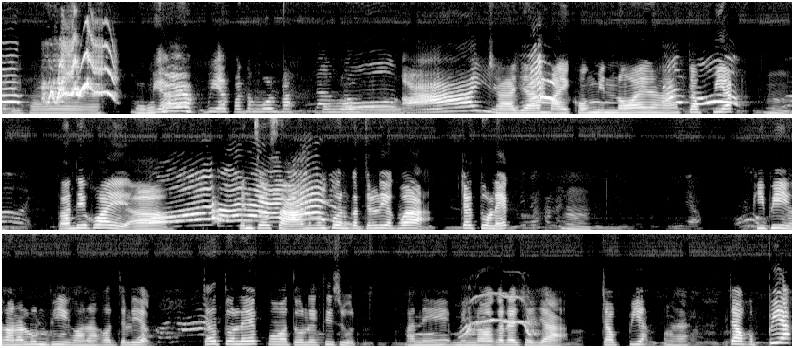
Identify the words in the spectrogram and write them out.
วัสดีค่ะโอ้โหเบียกเบียกไปตรงนู้นไปตรงนู้นอ้ายฉายาใหม่ของมินน้อยนะคะ เจ้าเปียกอืมตอนที่ค่อยอ่าเป็นเจ้าสาวนะเพื่อนๆก็จะเรียกว่า เจ้าตัวเล็ก อืมพี่ๆเขานะรุ่นพี่เขานะเขาจะเรียก เจ้าตัวเล็กเพราะว่าตัวเล็กที่สุด อันนี้มินน้อยก็ได้ฉายาเจ้าเปียกนะคะเจ้ากับเปียก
